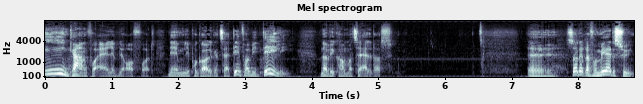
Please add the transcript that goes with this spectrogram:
én gang for alle bliver offret, nemlig på Golgata. Det får vi del i, når vi kommer til alders. Øh, så er det reformerede syn.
